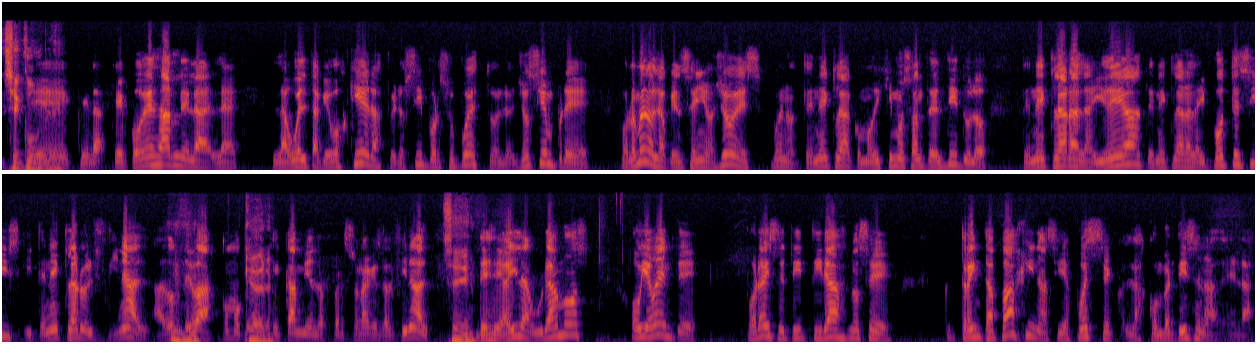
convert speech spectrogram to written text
Se cumple. Eh, que, que podés darle la la vuelta que vos quieras, pero sí, por supuesto, yo siempre, por lo menos lo que enseño yo es, bueno, tener clara, como dijimos antes del título, tener clara la idea, tener clara la hipótesis y tener claro el final, a dónde vas, cómo querés que cambien los personajes al final. Desde ahí laburamos, obviamente, por ahí se tirás, no sé, 30 páginas y después se, las convertís en, en, las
